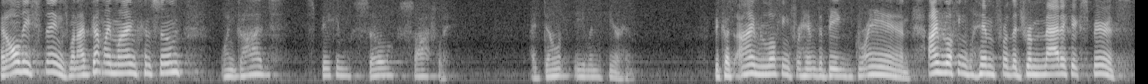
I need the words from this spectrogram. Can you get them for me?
and all these things, when I've got my mind consumed, when God's speaking so softly. I don't even hear him. Because I'm looking for him to be grand. I'm looking for him for the dramatic experience.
